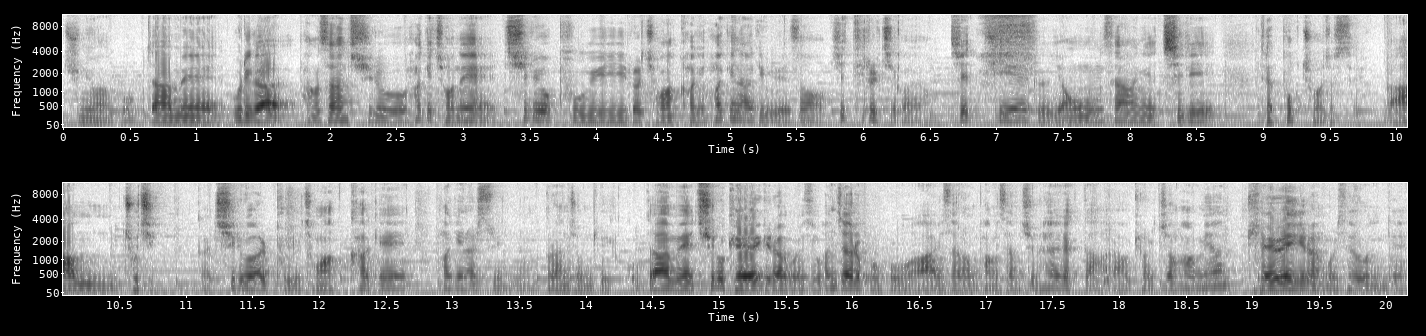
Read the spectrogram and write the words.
중요하고 그다음에 우리가 방사선 치료 하기 전에 치료 부위를 정확하게 확인하기 위해서 CT를 찍어요. CT의 그 영상의 질이 대폭 좋아졌어요. 암 조직 그러니까 치료할 부위를 정확하게 확인할 수 있는 그런 점도 있고 그다음에 치료 계획이라고 해서 환자를 보고 아 이 사람은 방사선 치료 해야겠다라고 결정하면 계획이라는 걸 세우는데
